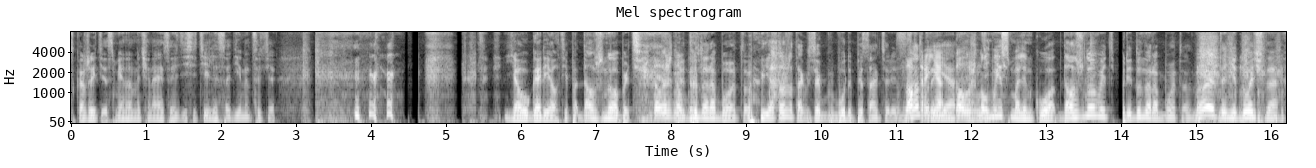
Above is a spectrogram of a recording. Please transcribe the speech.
Скажите, смена начинается с 10 или с 11? Я угорел, типа, должно быть. Должно Приду быть. на работу. Я тоже так все буду писать все время. Завтра я должно Денис быть. Маленко. Должно быть, приду на работу. Но это не точно.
